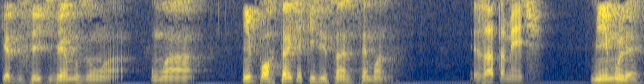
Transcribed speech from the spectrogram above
quero dizer que tivemos uma, uma importante aquisição essa semana. Exatamente. Minha mulher.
